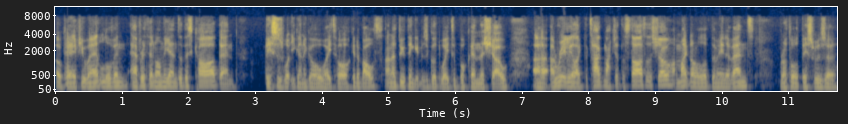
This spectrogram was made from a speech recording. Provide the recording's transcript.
okay, if you weren't loving everything on the end of this card, then this is what you're going to go away talking about. And I do think it was a good way to bookend the show. Uh, I really like the tag match at the start of the show. I might not love the main event, but I thought this was a,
